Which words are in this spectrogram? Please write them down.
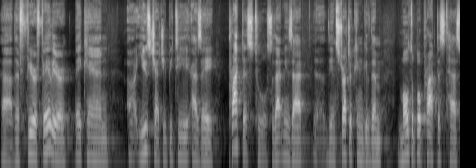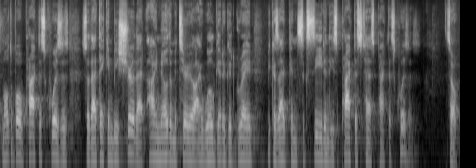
Uh, the fear of failure, they can uh, use ChatGPT as a practice tool. So that means that uh, the instructor can give them multiple practice tests, multiple practice quizzes, so that they can be sure that I know the material, I will get a good grade because I can succeed in these practice tests, practice quizzes. So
